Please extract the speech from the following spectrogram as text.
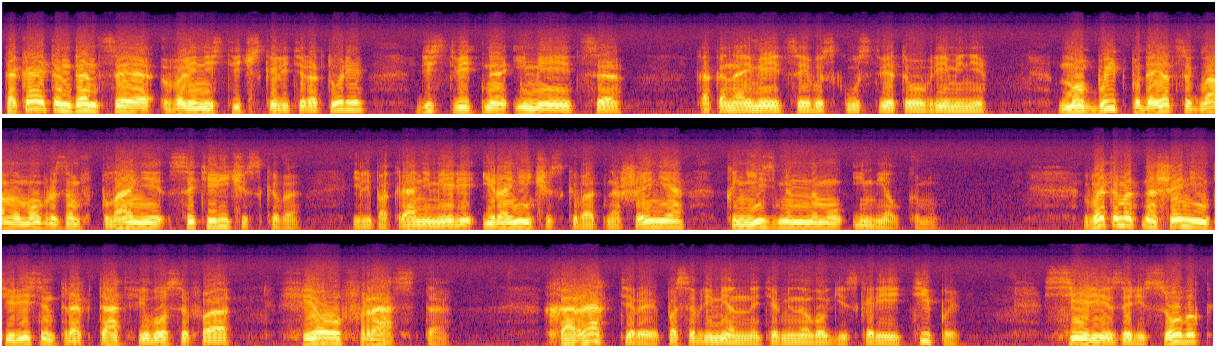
Такая тенденция в эллинистической литературе действительно имеется, как она имеется и в искусстве этого времени, но быт подается главным образом в плане сатирического, или, по крайней мере, иронического отношения к низменному и мелкому. В этом отношении интересен трактат философа Феофраста «Характеры, по современной терминологии скорее типы», серия зарисовок,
